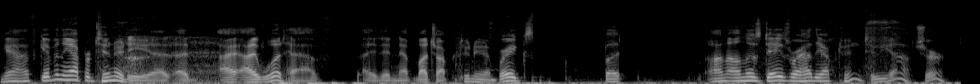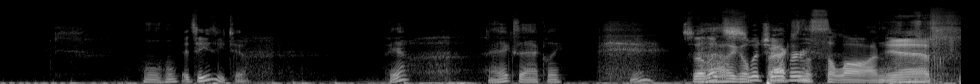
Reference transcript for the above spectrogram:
Yeah, if given the opportunity, I, I, I, would have. I didn't have much opportunity on breaks, but on on those days where I had the opportunity to, yeah, sure, hmm it's easy to. Yeah. Exactly. So let's go switch back over. to the salon. Yes.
